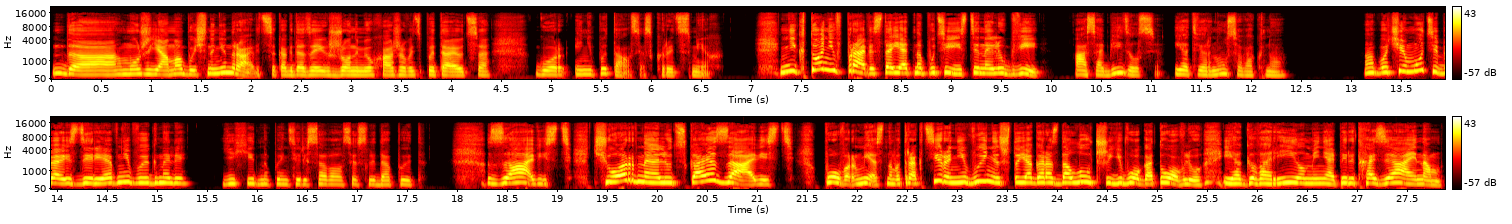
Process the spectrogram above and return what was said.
Да, мужьям обычно не нравится, когда за их женами ухаживать пытаются. Гор и не пытался скрыть смех. Никто не вправе стоять на пути истинной любви!» Ас обиделся и отвернулся в окно. «А почему тебя из деревни выгнали?» — ехидно поинтересовался следопыт. «Зависть! черная людская зависть! Повар местного трактира не вынес, что я гораздо лучше его готовлю, и оговорил меня перед хозяином!»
